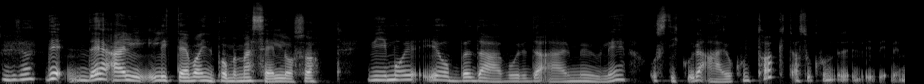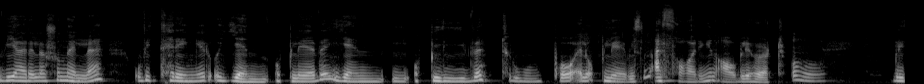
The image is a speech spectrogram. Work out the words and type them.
Det, det er litt det jeg var inne på med meg selv også. Vi må jobbe der hvor det er mulig. Og stikkordet er jo kontakt. Altså, vi er relasjonelle, og vi trenger å gjenoppleve, gjenopplive troen på Eller opplevelsen, erfaringen av å bli hørt. Mm. Bli,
